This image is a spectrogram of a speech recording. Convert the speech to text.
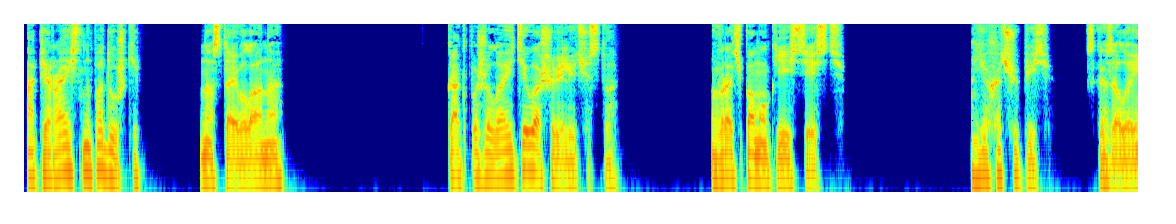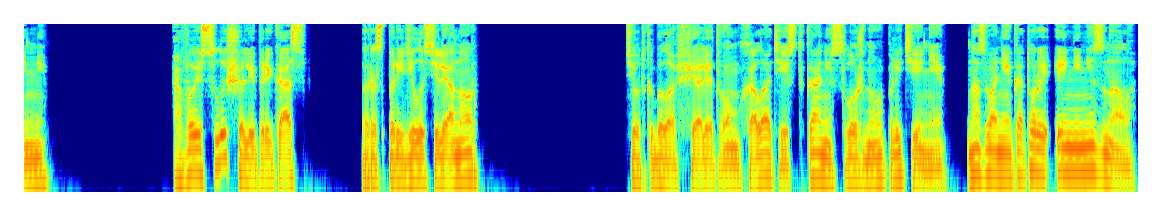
опираясь на подушки», — настаивала она. «Как пожелаете, Ваше Величество». Врач помог ей сесть. «Я хочу пить», — сказала Энни. «А вы слышали приказ?» — распорядилась Элеонор. Тетка была в фиолетовом халате из ткани сложного плетения, название которой Энни не знала.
